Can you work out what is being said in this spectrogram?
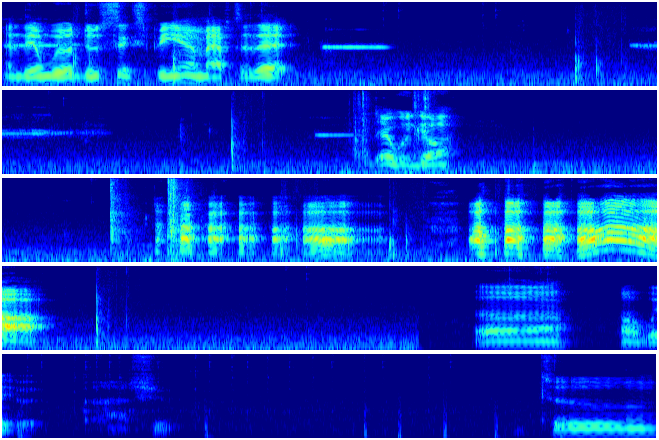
And then we'll do 6 p.m. after that. There we go. Ha ha ha ha ha. Ha ha ha. Uh oh wait, wait. Ah, shoot. Two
